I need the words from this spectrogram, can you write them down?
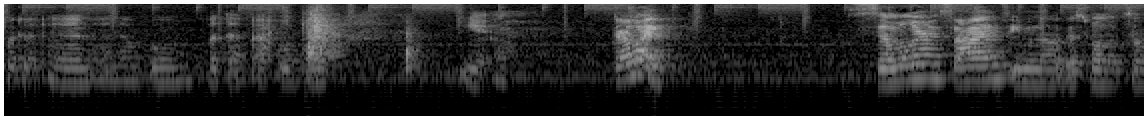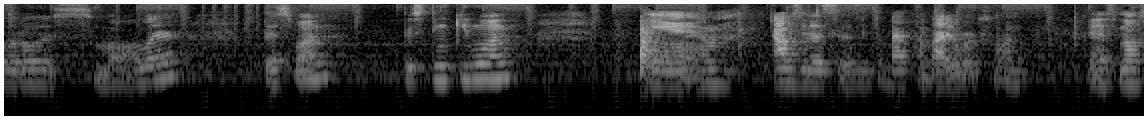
put it in, and then boom, put that back over. Yeah, they're like similar in size, even though this one looks a little smaller. This one, the stinky one, and obviously this is the Bath and Body Works one, and it smells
